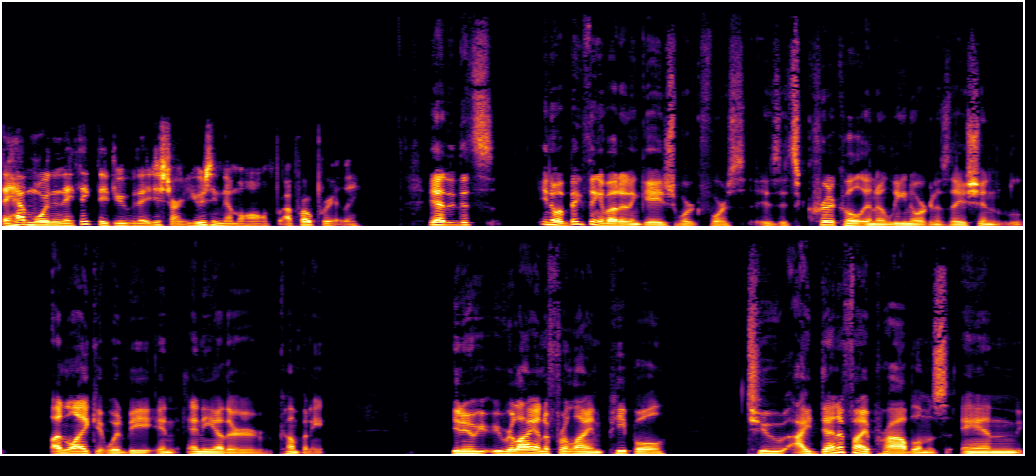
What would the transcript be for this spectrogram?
they have more than they think they do, they just aren't using them all appropriately. Yeah, that's you know a big thing about an engaged workforce is it's critical in a lean organization, unlike it would be in any other company. You know, you rely on the frontline people to identify problems and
